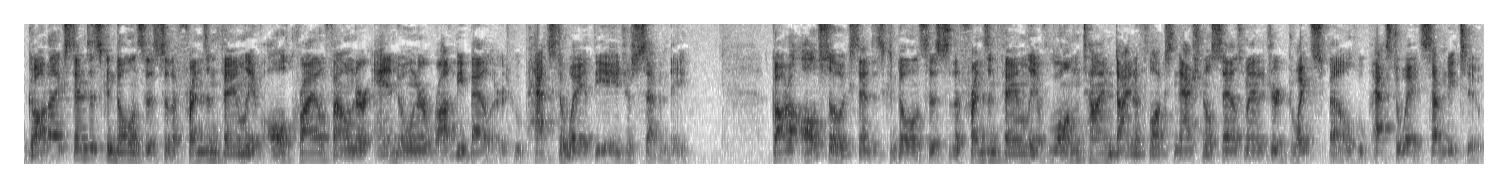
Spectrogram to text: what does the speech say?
GAWDA extends its condolences to the friends and family of All Cryo founder and owner Rodney Ballard, who passed away at the age of 70. GAWDA also extends his condolences to the friends and family of longtime Dynaflux national sales manager Dwight Spell, who passed away at 72.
